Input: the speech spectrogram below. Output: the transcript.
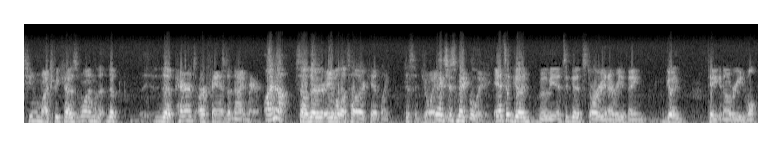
too much because one, the the parents are fans of Nightmare, I know. so they're able to tell their kid like, just enjoy it. It's just make believe. it's a good movie. It's a good story and everything. Good taking over evil,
